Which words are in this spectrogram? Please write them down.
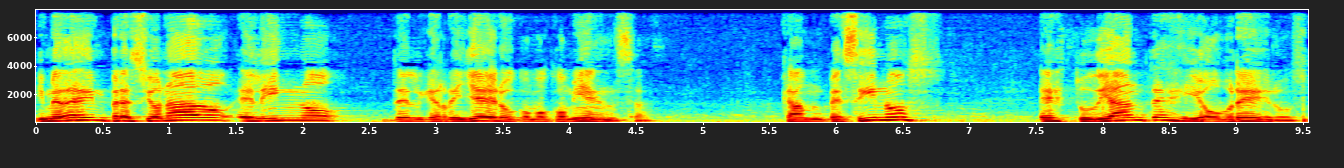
Y me deja impresionado el himno del guerrillero como comienza. Campesinos, estudiantes y obreros,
